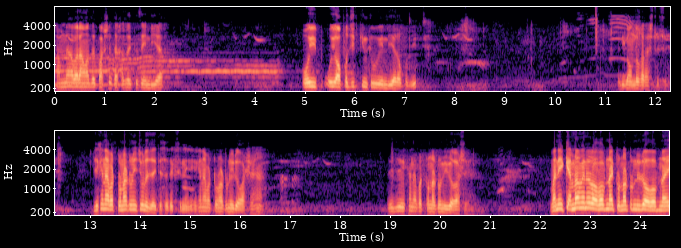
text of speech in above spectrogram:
সামনে আবার আমাদের পাশে দেখা যাইতেছে ইন্ডিয়া ওই ওই অপোজিট কিন্তু ইন্ডিয়ার অপোজিট এদিকে অন্ধকার আসতেছে। যেখানে আবার টোনাটুনি চলে যাইতেছে, দেখছেন? এখানে আবার টোনাটুনিরও আসে হ্যাঁ? এই যে এখানে আবার টোনাটুনিরও আসে। মানে ক্যামেরাম্যানের অভাব নাই, টোনাটুনিরও অভাব নাই।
